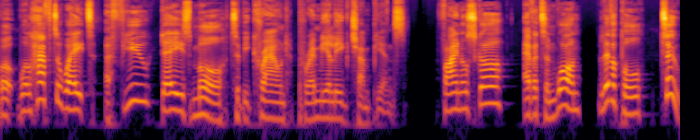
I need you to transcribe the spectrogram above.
but we'll have to wait a few days more to be crowned Premier League champions. Final score Everton 1, Liverpool 2.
